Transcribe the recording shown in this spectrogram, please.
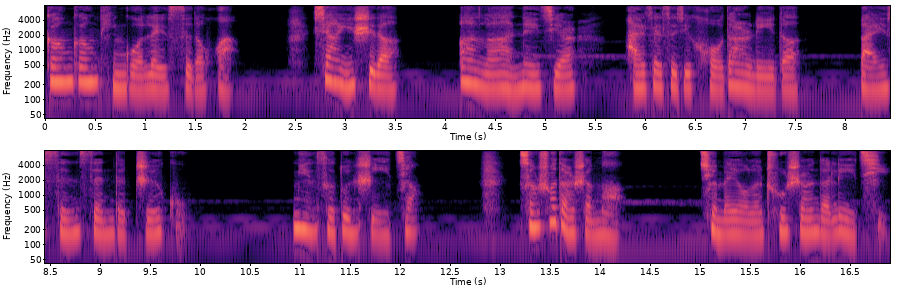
刚刚听过类似的话。”下意识的按了按那节还在自己口袋里的白森森的指骨，面色顿时一僵，想说点什么，却没有了出声的力气。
